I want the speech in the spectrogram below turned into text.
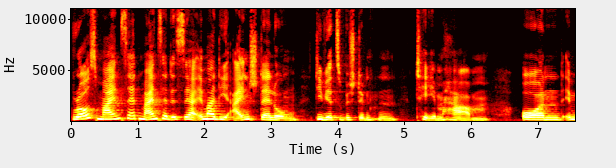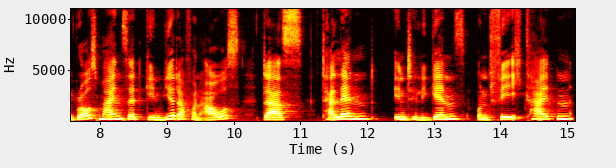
Growth Mindset, Mindset ist ja immer die Einstellung, die wir zu bestimmten Themen haben. Und im Growth Mindset gehen wir davon aus, dass Talent Intelligenz und Fähigkeiten,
